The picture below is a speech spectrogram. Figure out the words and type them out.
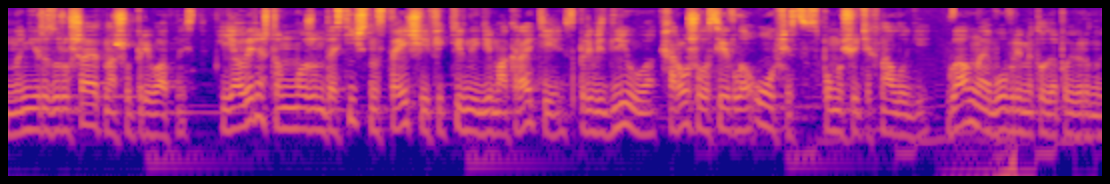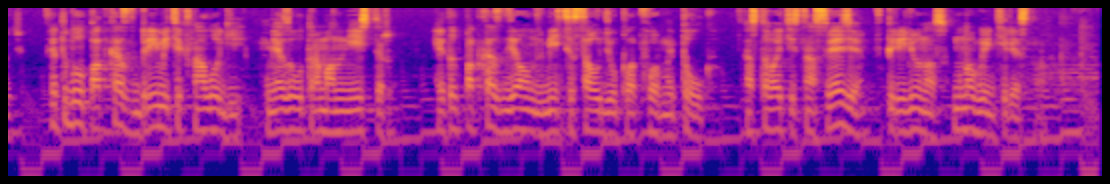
но не разрушают нашу приватность. И я уверен, что мы можем достичь настоящей эффективной демократии, справедливого, хорошего, светлого общества с помощью технологий. Главное вовремя туда повернуть. Это был подкаст «Бремя технологий». Меня зовут Роман Нестер. Этот подкаст сделан вместе с аудиоплатформой «Толк». Оставайтесь на связи, впереди у нас много интересного.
